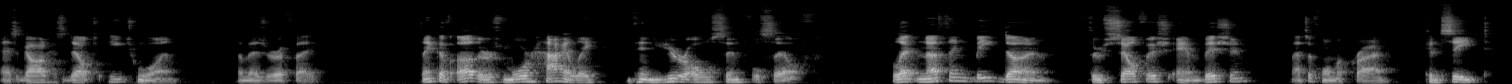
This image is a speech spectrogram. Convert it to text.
as God has dealt to each one a measure of faith. Think of others more highly than your old sinful self. Let nothing be done through selfish ambition, that's a form of pride, conceit,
